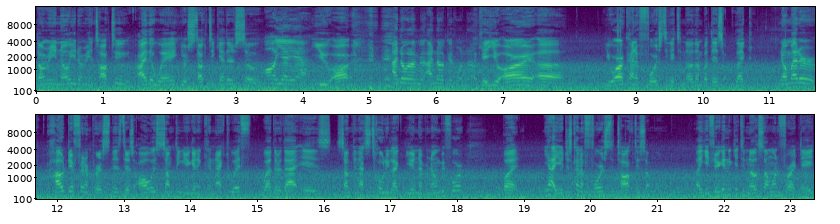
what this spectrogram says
don't really know, you don't really talk to. Either way, you're stuck together, so Oh yeah, yeah. you are. I know what I'm. I know a good one now. okay, you are. Uh, you are kind of forced to get to know them, but there's like no matter how different a person is, there's always something you're gonna connect with, whether that is something that's totally like you've never known before. But yeah, you're just kind of forced to talk to someone. Like if you're gonna get to know someone for a date,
